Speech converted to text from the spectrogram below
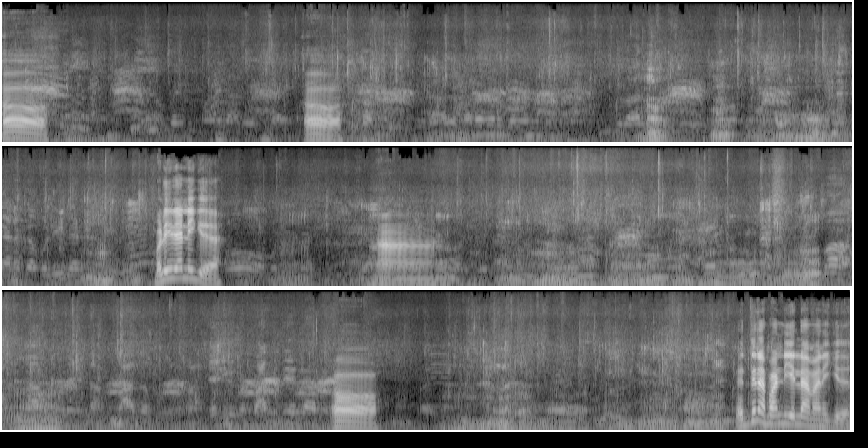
ஓ ஓ ஓ வெளியில நிக்குது? ஆ ஆ. ஓ எத்தனை பண்டி இல்லாம நிக்குது?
